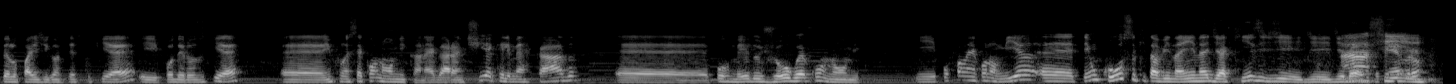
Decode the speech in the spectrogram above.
pelo país gigantesco que é e poderoso que é, é influência econômica, né? Garantir aquele mercado é, por meio do jogo econômico. E por falar em economia, é, tem um curso que está vindo aí, né? Dia 15 de, de, de ah, dezembro. Sim.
